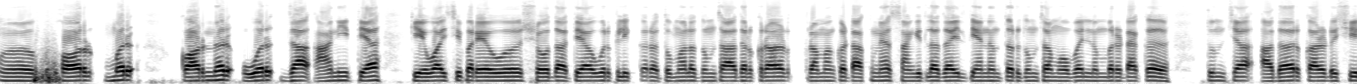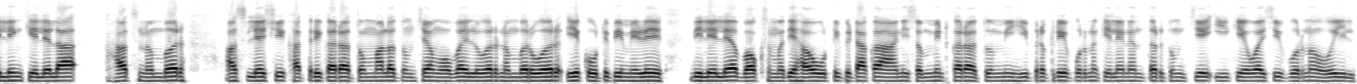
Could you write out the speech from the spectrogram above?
फॉर्मर कॉर्नरवर जा आणि त्या के वाय सी पर्यायावर शोधा. त्यावर क्लिक करा. तुम्हाला तुमचा आधार कार्ड क्रमांक टाकण्यास सांगितला जाईल. त्यानंतर तुमचा मोबाईल नंबर टाका. तुमच्या आधार कार्डशी लिंक केलेला हाच नंबर असल्याची खात्री करा. तुम्हाला तुमच्या मोबाईलवर नंबरवर एक ओ टी पी मिळेल दिलेल्या बॉक्समध्ये हा ओ टी पी टाका आणि सबमिट करा. तुम्ही ही प्रक्रिया पूर्ण केल्यानंतर तुमचे ई के वाय सी पूर्ण होईल.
